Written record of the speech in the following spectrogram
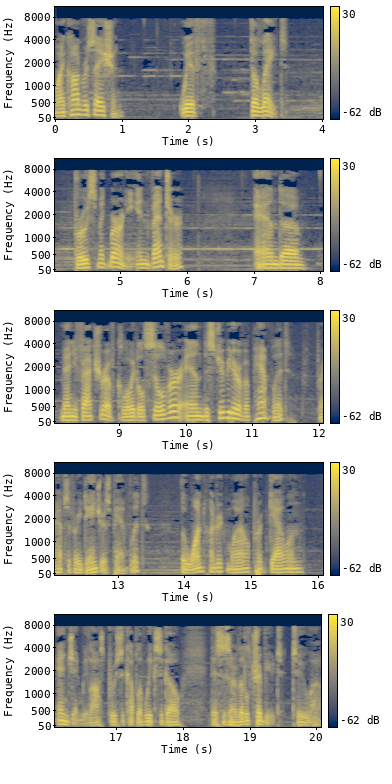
my conversation with the late Bruce McBurney, inventor and uh, manufacturer of colloidal silver and distributor of a pamphlet, perhaps a very dangerous pamphlet, the 100 mile per gallon engine. We lost Bruce a couple of weeks ago. This is our little tribute to uh,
